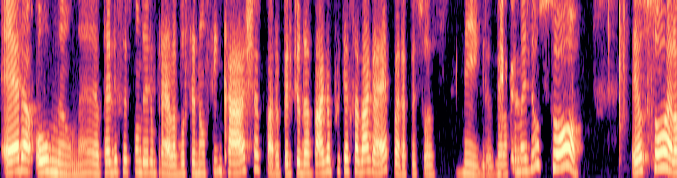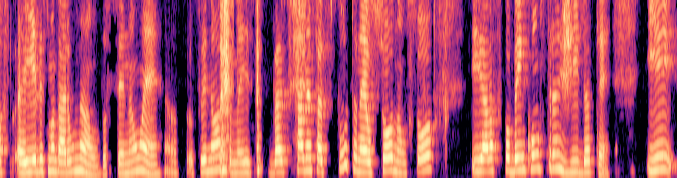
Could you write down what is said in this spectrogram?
era ou não, né? Até eles responderam para ela: você não se encaixa para o perfil da vaga porque essa vaga é para pessoas negras. negras. Ela falou: mas eu sou. Eu sou, ela, aí eles mandaram, não, você não é. Eu falei, nossa, mas vai ficar nessa disputa, né? Eu sou, não sou, e ela ficou bem constrangida até. E,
